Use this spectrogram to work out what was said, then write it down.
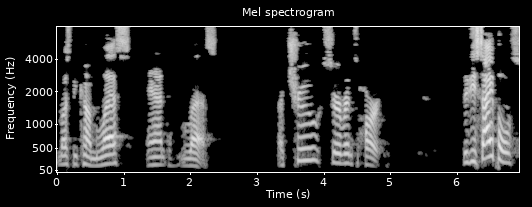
must become less and less. A true servant's heart. The disciples,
